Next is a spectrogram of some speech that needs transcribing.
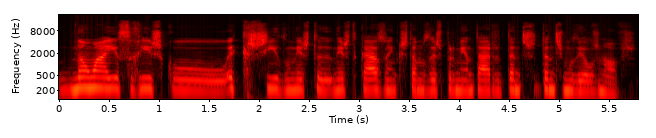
não há esse risco acrescido neste, neste caso em que estamos a experimentar tantos, tantos modelos novos?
